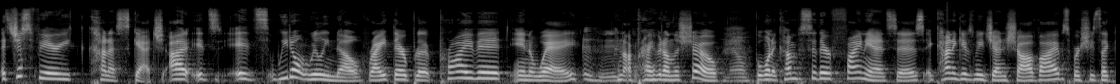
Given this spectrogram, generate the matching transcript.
It's just very kind of sketch. I, it's it's we don't really know, right? They're pri- private in a way, They're not private on the show, but when it comes to their finances, it kind of gives me Jen Shah vibes, where she's like,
